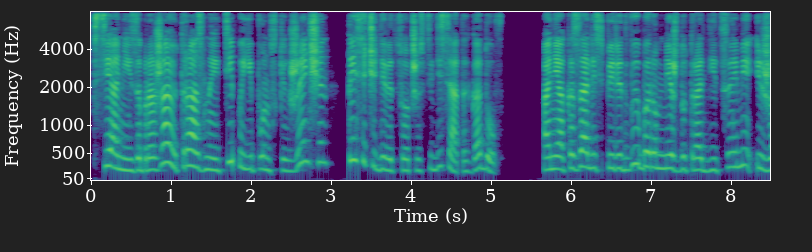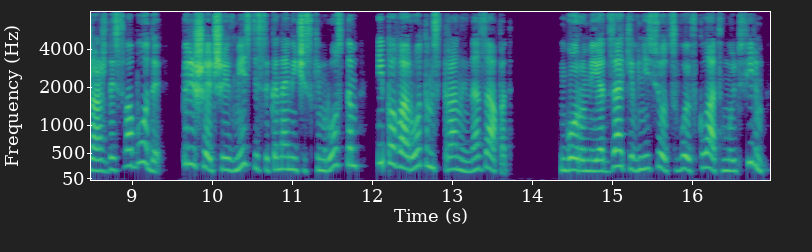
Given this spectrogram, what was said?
все они изображают разные типы японских женщин 1960-х годов. Они оказались перед выбором между традициями и жаждой свободы – пришедшие вместе с экономическим ростом и поворотом страны на запад. Гору Миядзаки внесет свой вклад в мультфильм,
